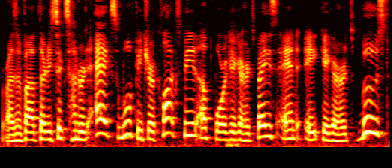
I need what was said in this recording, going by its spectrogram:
The Ryzen 5 3600X will feature a clock speed of 4 GHz base and 8 GHz boost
